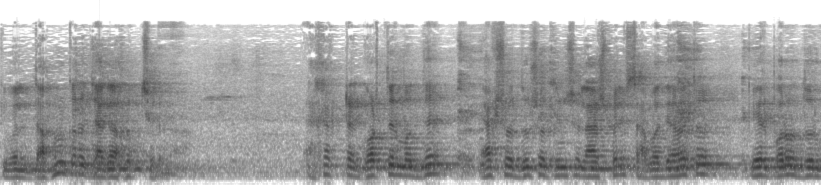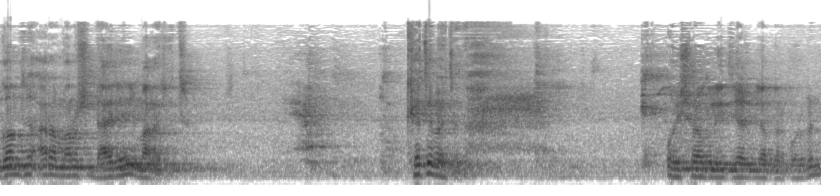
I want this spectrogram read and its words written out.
কি বলে দাফন করার জায়গা হচ্ছিল না। এক একটা গর্তের মধ্যে একশো, দুশো, তিনশো লাশ ফেলে চাপা দেওয়া হতো। এরপরও দুর্গন্ধে আরও মানুষ ডায়রিয়াই মারা যেত। খেতে পেত না। ওই সময়গুলো ইতিহাসগুলো আপনারা পড়বেন।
